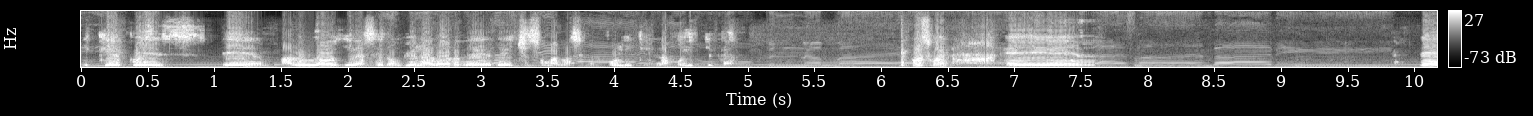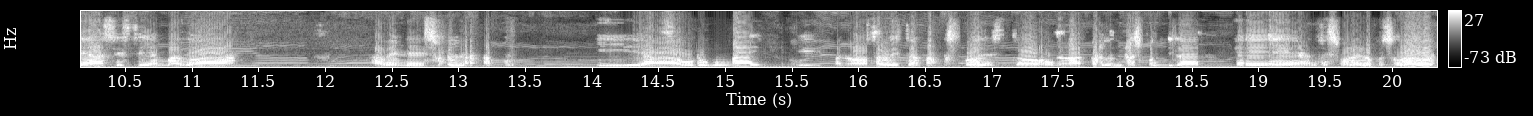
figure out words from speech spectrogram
y que pues eh, Maduro llega a ser un violador de derechos humanos en la, en la política. Y pues bueno, eh, hace este llamado a, a Venezuela y a Uruguay. Y bueno hasta ahorita no esto una perdón, respondida eh, Andrés Manuel López Obrador.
